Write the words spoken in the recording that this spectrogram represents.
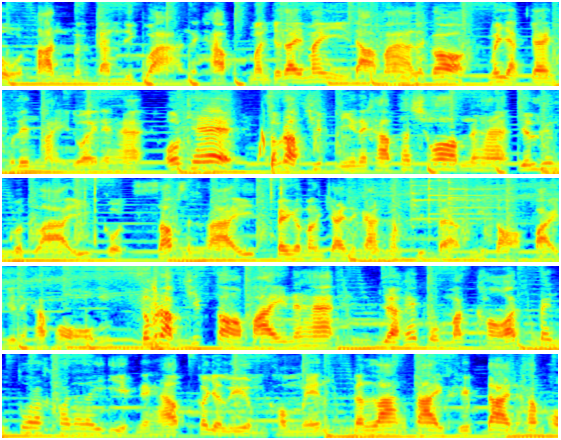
ลตันเหมือนกันดีกว่านะครับมันจะได้ไม่ดราม่าแล้วก็ไม่อยากแกล้งผู้เล่นใหม่ด้วยนะฮะโอเคสำหรับคลิปนี้นะครับถ้าชอบนะฮะอย่าลืมกดไลค์กด Subscribe เป็นกำลังใจในการทำคลิปแบบนี้ต่อไปด้วยนะครับผมสำหรับคลิปต่อไปนะฮะอยากให้ผมมาคอสเป็นตัวละครอะไรอีกนะครับ ก็อย่าลืมคอมเมนต์ด้านล่างใต้คลิปได้นะครับผ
